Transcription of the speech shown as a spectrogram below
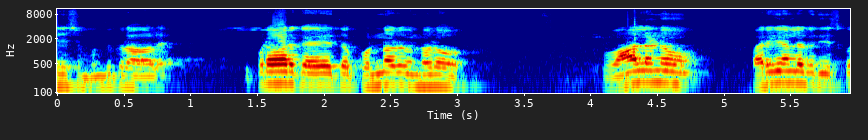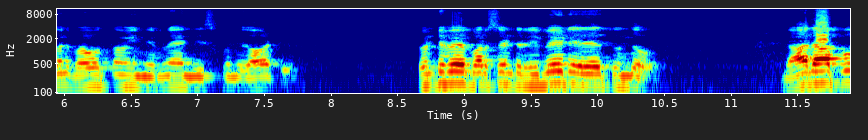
చేసి ముందుకు రావాలి. ఇప్పటివరకు ఏదైతే కొన్నారో ఉన్నారో వాళ్ళను పరిగణలోకి తీసుకొని ప్రభుత్వం ఈ నిర్ణయం తీసుకుంది కాబట్టి ట్వంటీ ఫైవ్ పర్సెంట్ రిబేట్ ఏదైతే ఉందో దాదాపు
